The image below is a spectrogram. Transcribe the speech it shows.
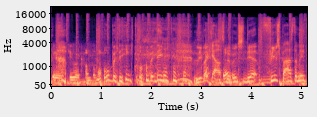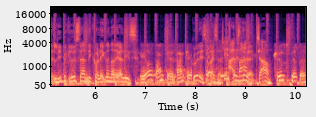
Die, die Urkunde, ne? Unbedingt, unbedingt. Lieber Klaus, wir wünschen dir viel Spaß damit. Liebe Grüße an die Kollegen und an die Alice. Ja, danke, danke. Gut ist, also, Tschüss, alles Baba. Liebe, ciao. Tschüss, bitte.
